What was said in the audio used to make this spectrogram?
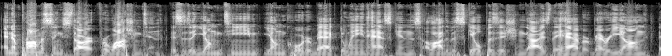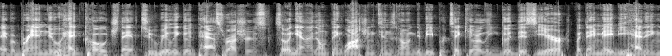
and a promising start for Washington. This is a young team team, young quarterback, Dwayne Haskins. A lot of the skill position guys they have are very young. They have a brand new head coach. They have two really good pass rushers. So, again, I don't think Washington's going to be particularly good this year, but they may be heading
